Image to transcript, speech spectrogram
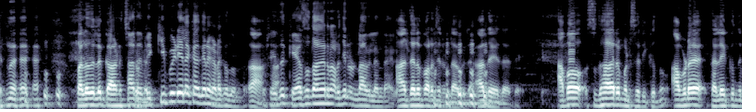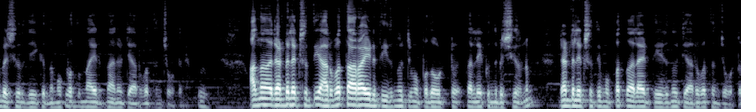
എന്ന് പലതിലും അതെ കാണിച്ചു വിക്കിപീഡിയയിലൊക്കെ അങ്ങനെ കിടക്കുന്നുണ്ട്. ആ, പക്ഷെ ഇത് കെ സുധാകരൻ അറിഞ്ഞിട്ടുണ്ടാവില്ല എന്തായാലും. ചില പറഞ്ഞിട്ടുണ്ടാവില്ല. അതെ അതെ അതെ. അപ്പോൾ സുധാകരൻ മത്സരിക്കുന്നു. അവിടെ തലേക്കുന്ന് ബഷീർ ജയിക്കുന്നു. മുപ്പത്തൊന്നായിരത്തി നാനൂറ്റി അറുപത്തഞ്ച് വോട്ടിന് അന്ന് രണ്ട് ലക്ഷത്തി അറുപത്തി ആറായിരത്തി ഇരുന്നൂറ്റി മുപ്പത് വോട്ട് തലേക്കുന്ന് ബഷീറിനും രണ്ട് ലക്ഷത്തി മുപ്പത്തിനാലായിരത്തി എഴുന്നൂറ്റി അറുപത്തഞ്ച് വോട്ട്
